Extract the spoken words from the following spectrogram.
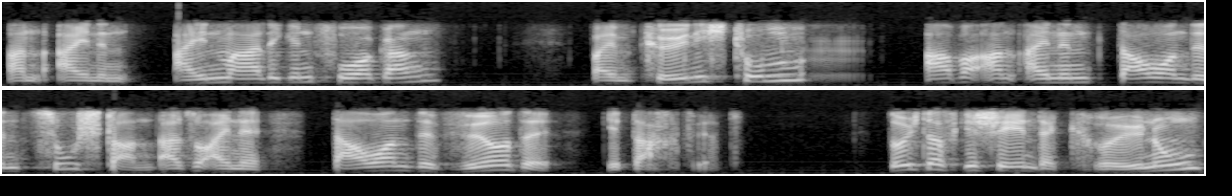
an einen einmaligen Vorgang, beim Königtum aber an einen dauernden Zustand, also eine dauernde Würde gedacht wird. Durch das Geschehen der Krönung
